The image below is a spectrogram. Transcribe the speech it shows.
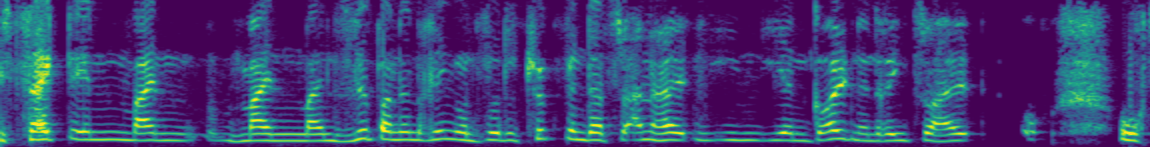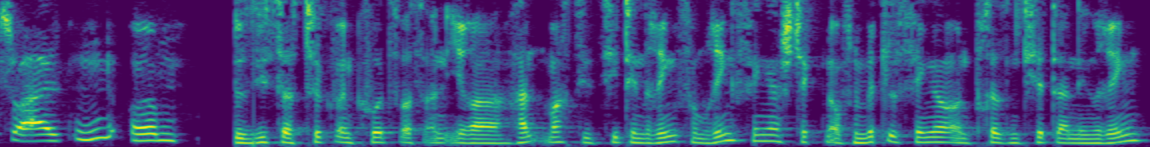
Ich zeig denen meinen, meinen, meinen silbernen Ring und würde Tückwin dazu anhalten, ihnen ihren goldenen Ring zu halt, hochzuhalten. Ähm, Du siehst, dass Tückwin kurz was an ihrer Hand macht. Sie zieht den Ring vom Ringfinger, steckt ihn auf den Mittelfinger und präsentiert dann den Ring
